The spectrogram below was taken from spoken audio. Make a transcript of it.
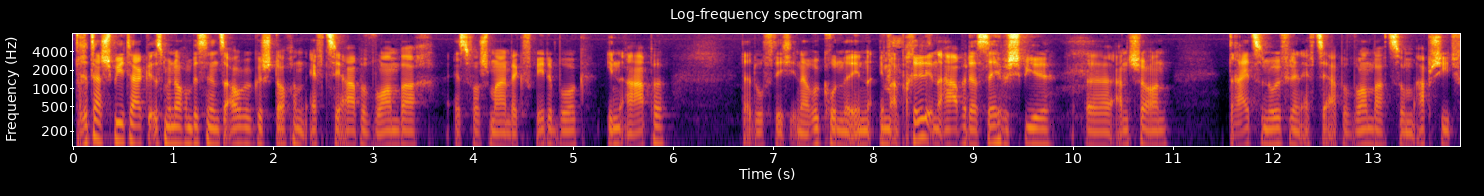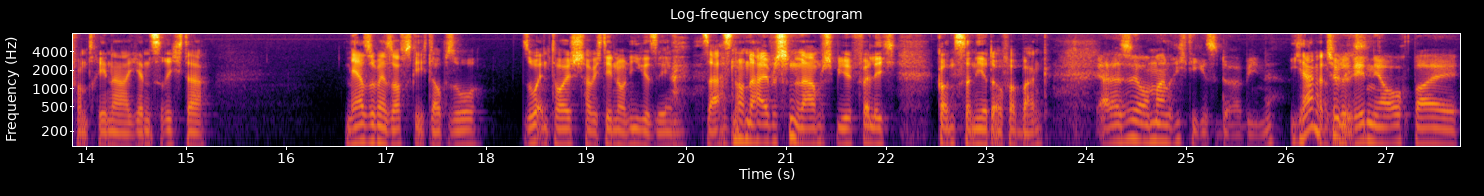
Dritter Spieltag ist mir noch ein bisschen ins Auge gestochen. FC Ape Wormbach, SV Schmalenberg-Fredeburg in Ape. Da durfte ich in der Rückrunde in, im April in Ape dasselbe Spiel äh, anschauen. 3 zu 0 für den FC Ape Wormbach zum Abschied von Trainer Jens Richter. Merso Mersowski, ich glaube, so, so enttäuscht habe ich den noch nie gesehen. Saß noch eine halbe Stunde nach dem Spiel völlig konsterniert auf der Bank. Ja, das ist ja auch mal ein richtiges Derby, ne? Ja, Also natürlich. wir reden ja auch bei,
